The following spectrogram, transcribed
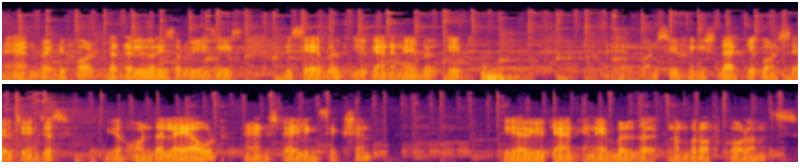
And by default the delivery service is disabled. You can enable it. And once you finish that click on save changes. Here on the layout and styling section. Here you can enable the number of columns.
